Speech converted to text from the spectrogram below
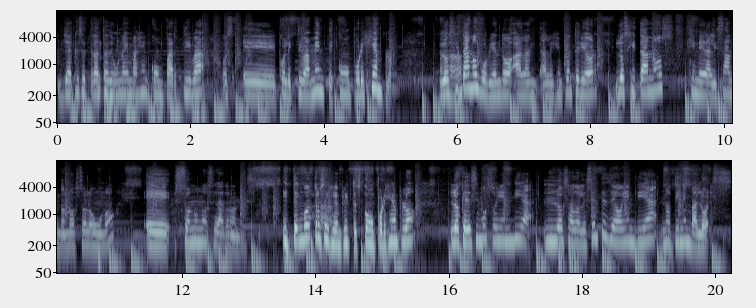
ya que se trata de una imagen compartida eh, colectivamente, como por ejemplo, los gitanos, volviendo al, ejemplo anterior, los gitanos, generalizando, no solo uno, eh, son unos ladrones. Y tengo otros ejemplitos, como por ejemplo, lo que decimos hoy en día, los adolescentes de hoy en día no tienen valores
